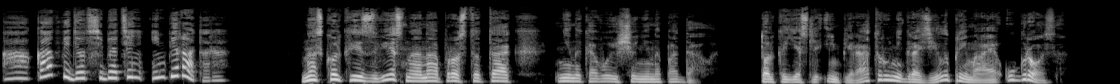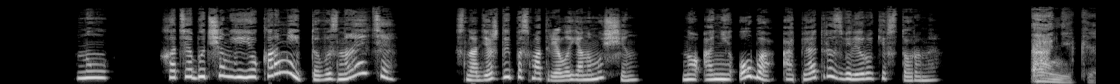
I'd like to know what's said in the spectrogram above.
«А как ведет себя тень императора?» Насколько известно, она просто так ни на кого еще не нападала. Только если императору не грозила прямая угроза. «Ну, хотя бы чем ее кормить-то, вы знаете?» С надеждой посмотрела я на мужчин, но они оба опять развели руки в стороны. «Аника,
